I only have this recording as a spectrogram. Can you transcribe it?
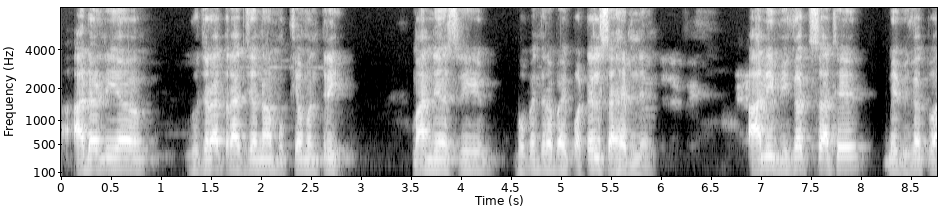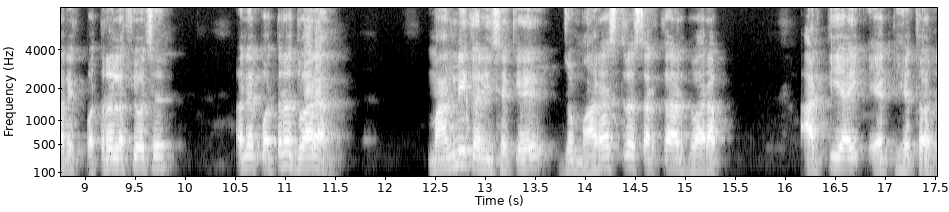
આદરણીય ગુજરાત રાજ્યના મુખ્યમંત્રી માન્ય શ્રી ભૂપેન્દ્રભાઈ પટેલ સાહેબને આની વિગત સાથે મેં વિગતવાર એક પત્ર લખ્યો છે અને પત્ર દ્વારા માંગણી કરી છે કે જો મહારાષ્ટ્ર સરકાર દ્વારા આરટીઆઈ એક્ટ હેઠળ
